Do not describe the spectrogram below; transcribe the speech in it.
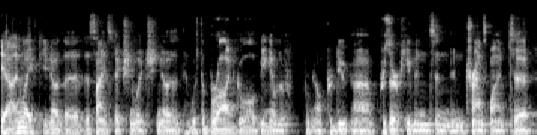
Yeah, unlike you know the the science fiction, which you know with the broad goal of being able to you know produce, uh, preserve humans and, and transplant to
